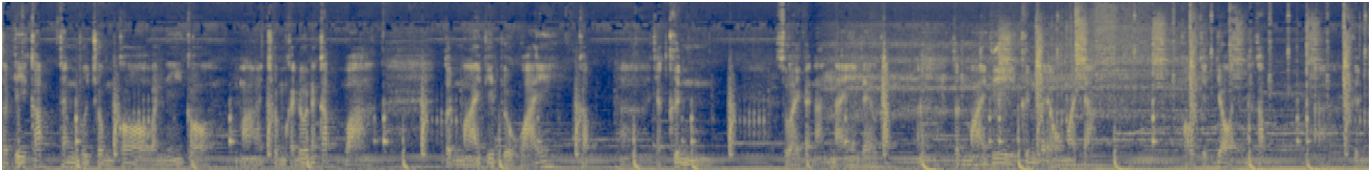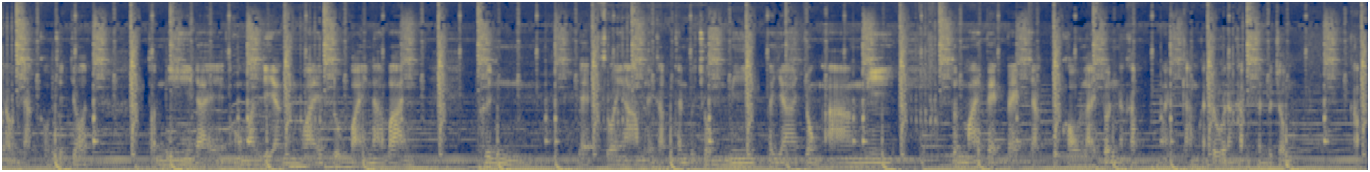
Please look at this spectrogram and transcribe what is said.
สวัสดีครับท่านผู้ชมก็วันนี้ก็มาชมกันดูนะครับว่าต้นไม้ที่ปลูกไว้ครับจะขึ้นสวยขนาดไหนแล้วครับต้นไม้ที่ขึ้นไปออกมาจากเขาจ็ดยอดนะครับขึ้นไปออกจากเขาจ็ดยอด ตอนนี้ได้เอามาเลี้ยงไว้ปลูกไว้หน้าบ้าน ขึ้นแบบสวยงามเลยครับท่านผู้ชมมีพญาจงอางมีต้นไม้แปลกๆจากภูเขาหลายต้นนะครับมาตามกันดูนะครับท่านผู้ชมครับ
